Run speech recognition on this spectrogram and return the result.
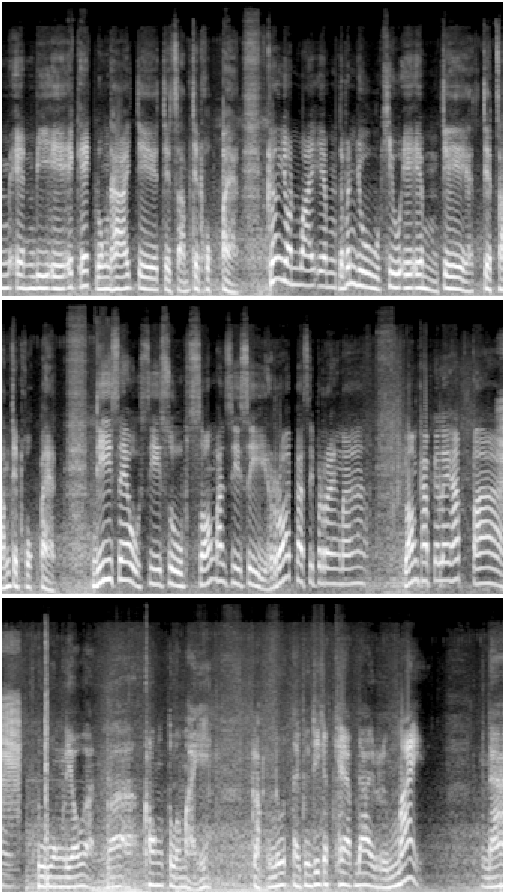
MNBAXX ลงท้าย J 73768 เครื่องยนต์ YM WQAM J 73768 ดีเซล4สูบ2,000ซีซี180 แรงม้า ลองขับกันเลยครับไปดูวงเลี้ยวก่อนว่าคล่องตัวไหมกลับนุดในพื้นที่แคบๆได้หรือไม่นะ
